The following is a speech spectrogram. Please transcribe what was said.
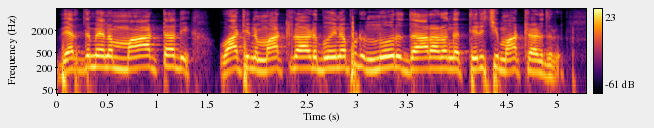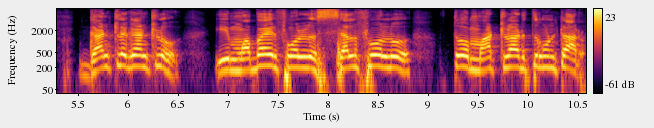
వ్యర్థమైన మాట వాటిని మాట్లాడబోయినప్పుడు నోరు ధారాళంగా తెరిచి మాట్లాడుదురు. గంటల గంటలు ఈ మొబైల్ ఫోన్లు సెల్ ఫోన్లతో మాట్లాడుతూ ఉంటారు.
